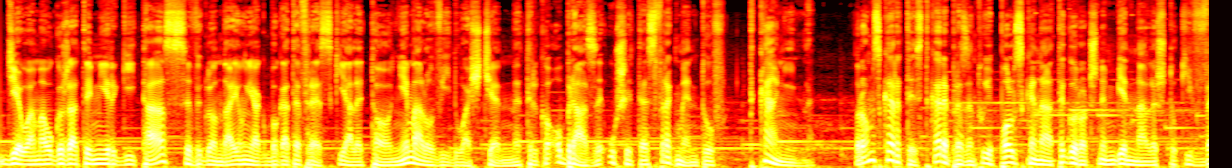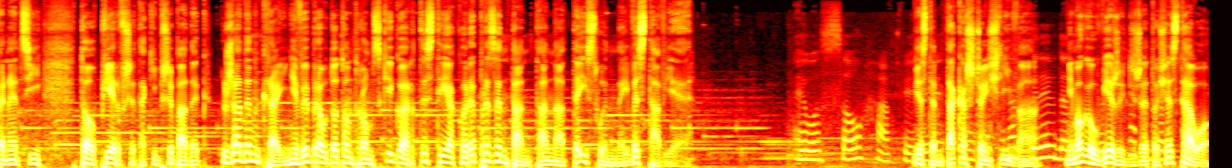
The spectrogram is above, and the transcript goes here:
Dzieła Małgorzaty Mirgitas wyglądają jak bogate freski, ale to nie malowidła ścienne, tylko obrazy uszyte z fragmentów tkanin. Romska artystka reprezentuje Polskę na tegorocznym Biennale Sztuki w Wenecji. To pierwszy taki przypadek. Żaden kraj nie wybrał dotąd romskiego artysty jako reprezentanta na tej słynnej wystawie. Jestem taka szczęśliwa. Nie mogę uwierzyć, że to się stało,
